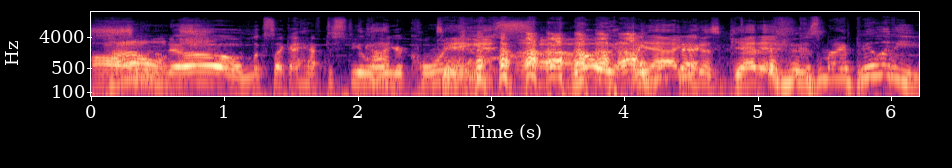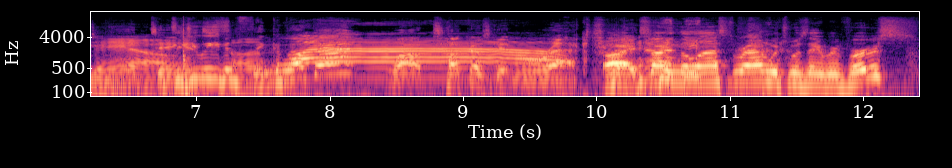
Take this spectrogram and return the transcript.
Oh no! Looks like I have to steal all your coins. Dang it. no, I yeah, get you just get it. Because my ability. Damn. Dang Did you even son. think about that? Wow, Tucko's getting wrecked. All right, starting the last round, which was a reverse.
